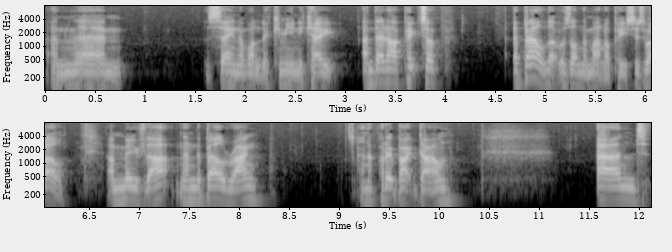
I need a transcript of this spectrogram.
and um, saying I wanted to communicate. And then I picked up a bell that was on the mantelpiece as well and moved that, and the bell rang, and I put it back down. And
